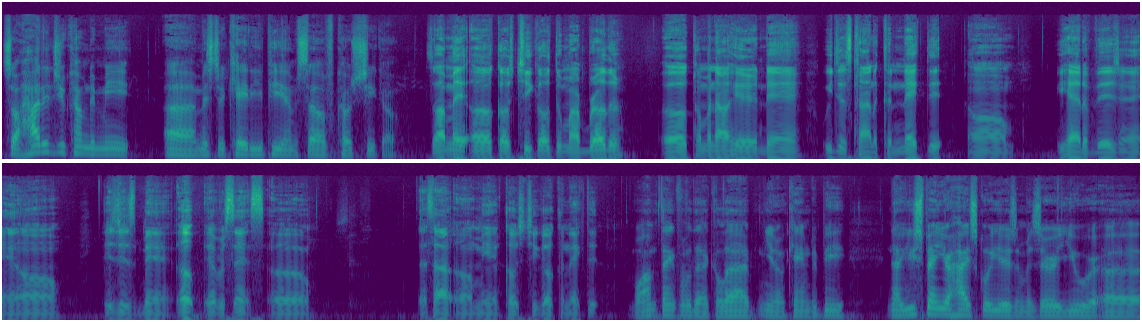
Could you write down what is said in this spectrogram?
So how did you come to meet uh, Mr. KDP himself, Coach Chico? So I met uh, Coach Chico through my brother uh, coming out here. Then we just kind of connected. Um, he had a vision, and um, it's just been up ever since. Uh, that's how uh, me and Coach Chico connected. Well, I'm thankful that collab, you know, came to be. Now, you spent your high school years in Missouri. You were uh,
